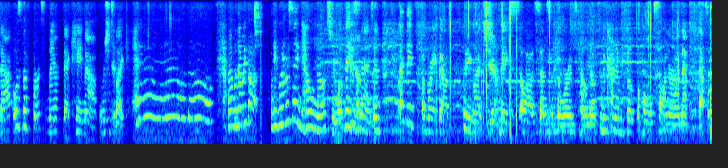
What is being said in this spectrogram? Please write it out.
that was the first lyric that came out. It was just like, hell no. And then we thought, okay, what are we saying hell no to? What makes Yeah. sense? And I think a breakup pretty much Yeah. makes a lot of sense with the words hell no. So we kind of built the whole song around that. That's how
